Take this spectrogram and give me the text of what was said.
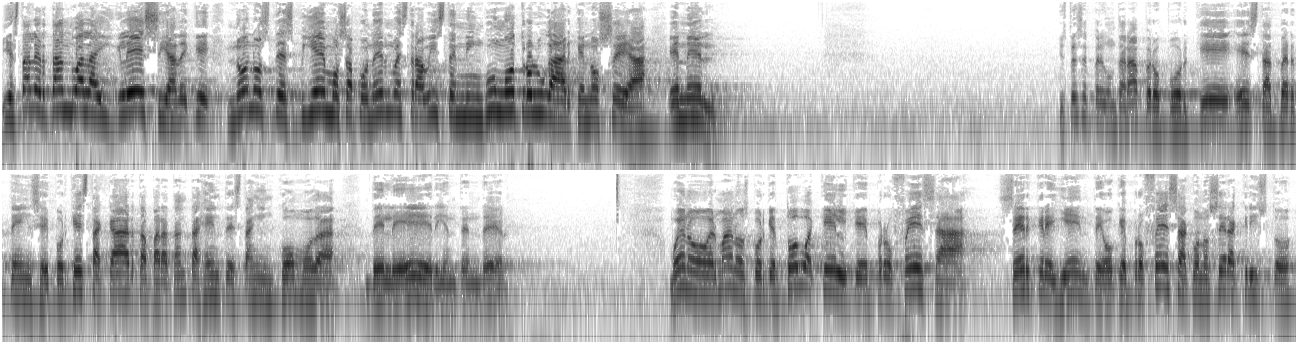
Y está alertando a la iglesia de que no nos desviemos a poner nuestra vista en ningún otro lugar que no sea en Él. Y usted se preguntará, pero ¿por qué esta advertencia y por qué esta carta para tanta gente es tan incómoda de leer y entender? Bueno, hermanos, porque todo aquel que profesa ser creyente o que profesa conocer a Cristo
